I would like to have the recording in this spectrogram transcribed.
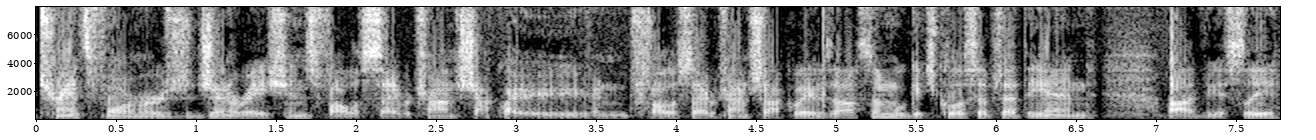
Transformers Generations Fall of Cybertron Shockwave. And Fall of Cybertron Shockwave is awesome. We'll get you close ups at the end, obviously.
